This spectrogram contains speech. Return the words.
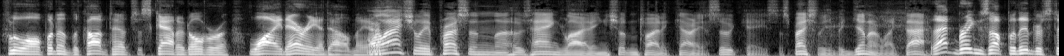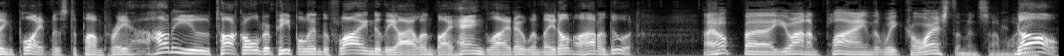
flew open and the contents are scattered over a wide area down there. Well, actually, a person uh, who's hang gliding shouldn't try to carry a suitcase, especially a beginner like that. that brings up an interesting point, Mr. Pumphrey. How do you talk older people into flying to the island by hang glider when they don't know how to do it? I hope uh, you aren't implying that we coerced them in some way. No,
